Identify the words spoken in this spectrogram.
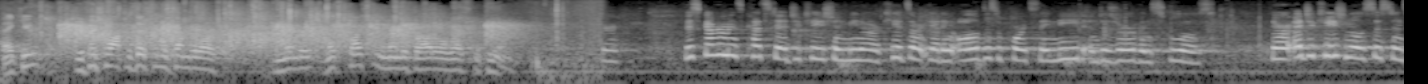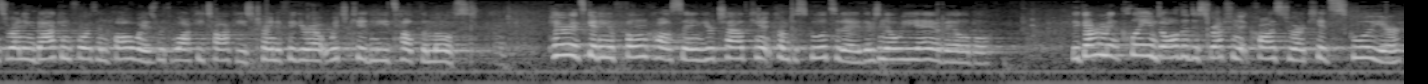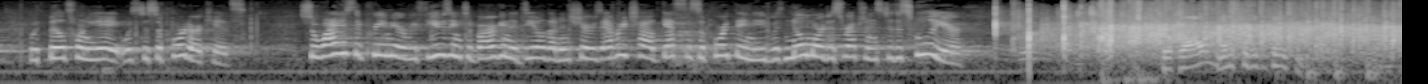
Thank you. The official opposition will come to order. Member, next question, the member for Ottawa West Nepean. This government's cuts to education mean our kids aren't getting all of the supports they need and deserve in schools. There are educational assistants running back and forth in hallways with walkie-talkies trying to figure out which kid needs help the most. Parents getting a phone call saying your child can't come to school today, there's no EA available. The government claimed all the disruption it caused to our kids' school year with Bill 28 was to support our kids. So why is the Premier refusing to bargain a deal that ensures every child gets the support they need with no more disruptions to the school year? To reply, Minister of Education.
